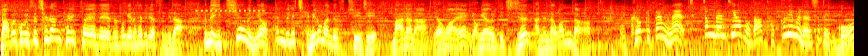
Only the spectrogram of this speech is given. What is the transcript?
마블 코믹스 최강 캐릭터에 대해서 소개를 해드렸습니다. 근데 이 티어는요, 팬들이 재미로 만든 수치이지 만화나 영화에 영향을 끼치지는 않는다고 합니다. 네, 그렇기 때문에 측정된 티어보다 더 큰 힘을 낼 수도 있고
